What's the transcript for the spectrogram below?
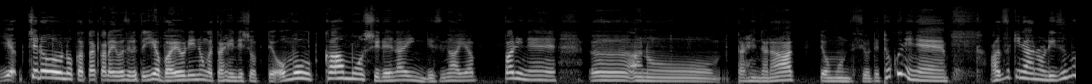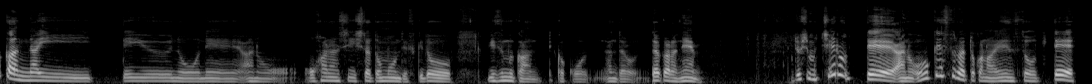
いや、チェロの方から言わせると、いや、バイオリンの方が大変でしょって思うかもしれないんですが、やっぱりね、うん、あの、大変だなって思うんですよ。で、特にね、あずきのあの、リズム感ないっていうのをね、あの、お話ししたと思うんですけど、リズム感っていうかこう、なんだろう。だからね、どうしてもチェロって、あの、オーケストラとかの演奏って、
